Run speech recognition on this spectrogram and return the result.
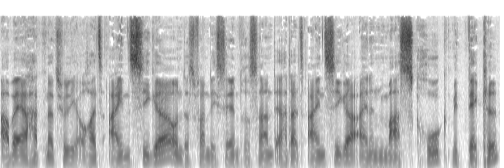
aber er hat natürlich auch als einziger, und das fand ich sehr interessant, er hat als einziger einen Maßkrug mit Deckel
